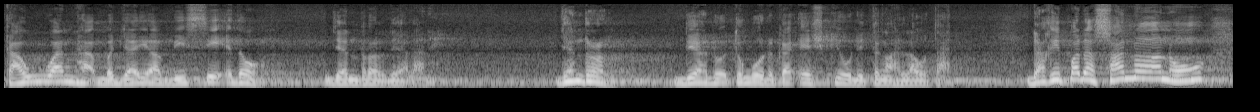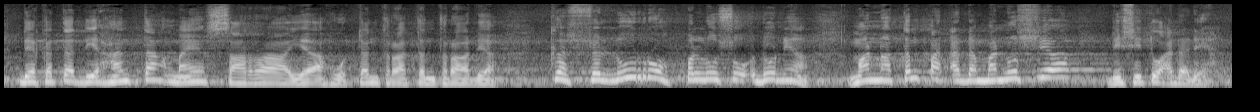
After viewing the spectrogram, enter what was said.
Kawan hak berjaya bisik tu general dia lah ni. General dia duduk tunggu dekat HQ di tengah lautan. Daripada sana no dia kata dia hantar mai sarayahu tentera-tentera dia ke seluruh pelusuk dunia. Mana tempat ada manusia di situ ada dia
